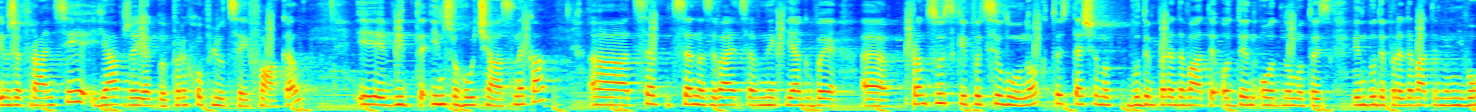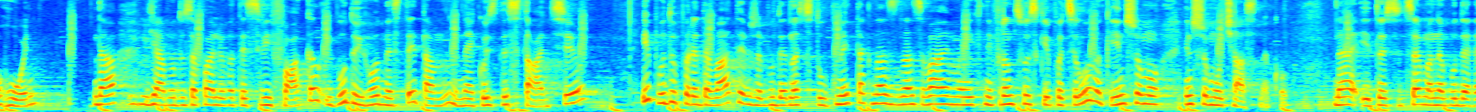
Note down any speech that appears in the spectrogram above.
І вже в Франції я вже якби перехоплю цей факел від іншого учасника. Це, це називається в них якби е, французький поцілунок, тобто те, що ми будемо передавати один одному, тобто він буде передавати мені вогонь. Да? Я буду запалювати свій факел і буду його нести там ну, на якусь дистанцію. І буду передавати, вже буде наступний, так наз- називаємо їхній французький поцілунок іншому, іншому учаснику. Да, і тобто це в мене буде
